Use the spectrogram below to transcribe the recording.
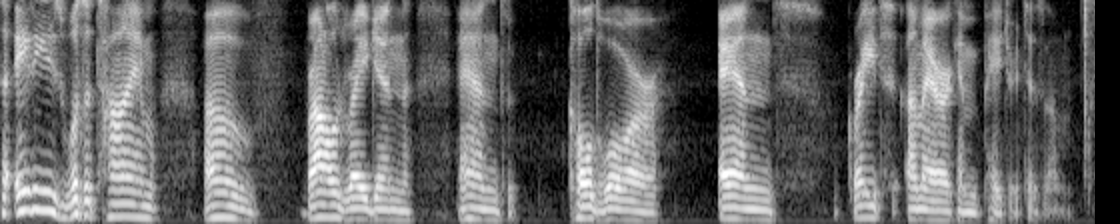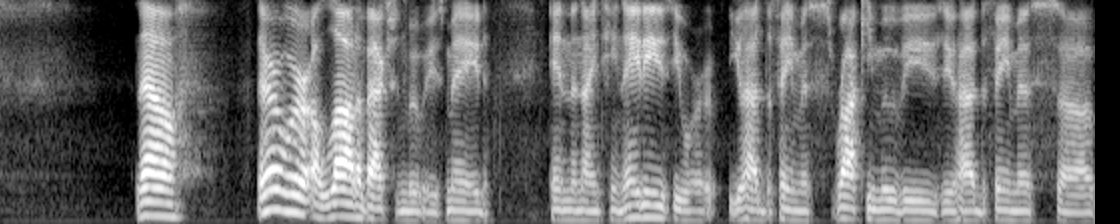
The 80s was a time of Ronald Reagan and Cold War and great American patriotism. Now, there were a lot of action movies made in the 1980s. You were you had the famous Rocky movies, you had the famous uh,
